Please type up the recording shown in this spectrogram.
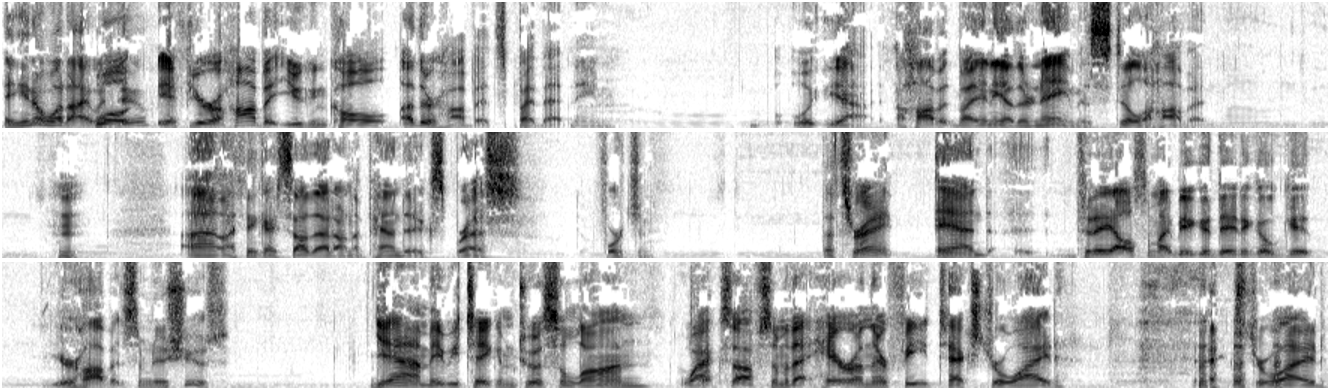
And you know what I would well, do? if you're a Hobbit, you can call other hobbits by that name. Well, yeah, a hobbit by any other name is still a hobbit. Hmm. Uh, I think I saw that on a Panda Express fortune. That's right. And uh, today also might be a good day to go get your hobbit some new shoes. Yeah, maybe take them to a salon, wax off some of that hair on their feet. Extra wide, extra wide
